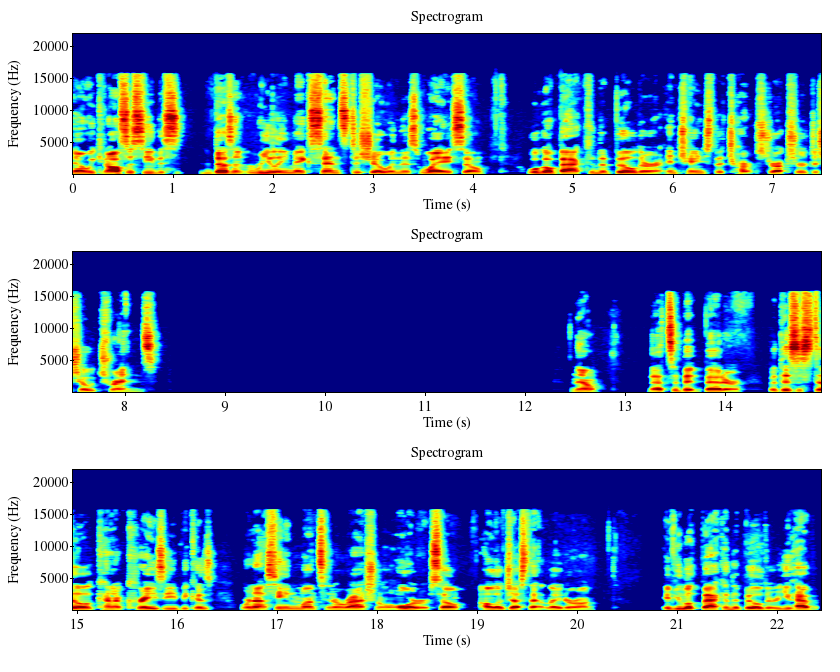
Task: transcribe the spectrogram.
Now we can also see this doesn't really make sense to show in this way, so we'll go back to the builder and change the chart structure to show trends. Now, that's a bit better, but this is still kind of crazy because we're not seeing months in a rational order, so I'll adjust that later on. If you look back at the builder, you have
